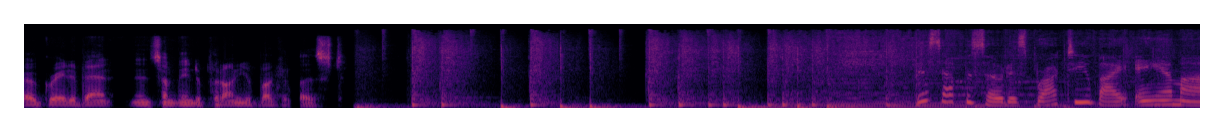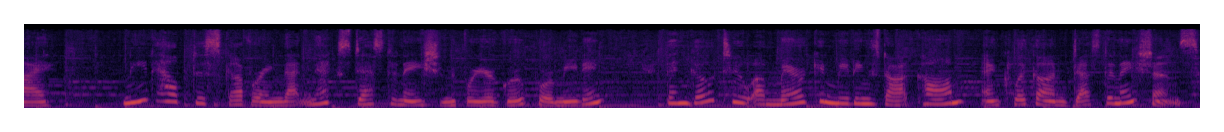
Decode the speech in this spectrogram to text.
a great event and something to put on your bucket list. This episode is brought to you by AMI. Need help discovering that next destination for your group or meeting? Then go to AmericanMeetings.com and click on Destinations.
